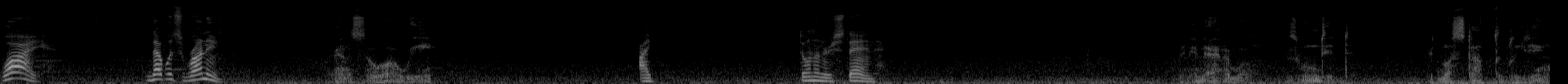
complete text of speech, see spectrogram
Why? That was running. And so are we. I don't understand. When an animal is wounded, it must stop the bleeding,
